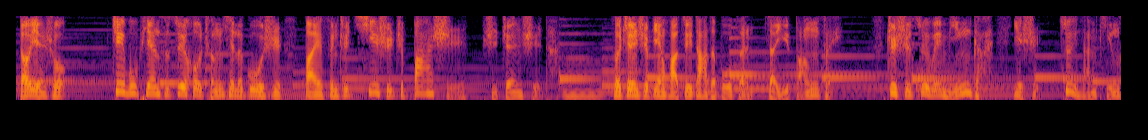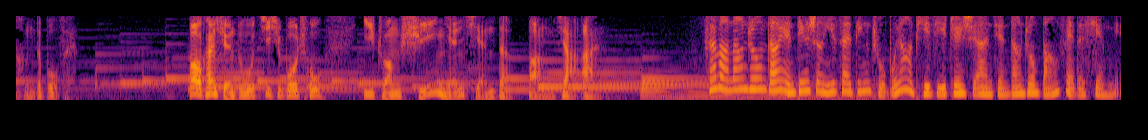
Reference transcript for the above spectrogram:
导演说，这部片子最后呈现的故事百分之七十至八十是真实的，和真实变化最大的部分在于绑匪，这是最为敏感也是最难平衡的部分。报刊选读继续播出一桩十一年前的绑架案。采访当中，导演丁晟一再叮嘱不要提及真实案件当中绑匪的姓名。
